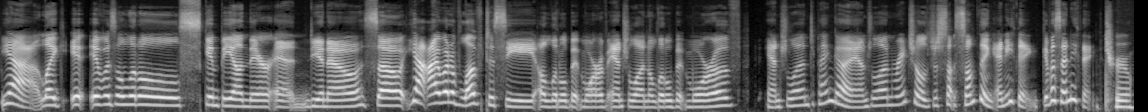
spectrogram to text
Yeah, like it, it was a little skimpy on their end, you know? So, yeah, I would have loved to see a little bit more of Angela and a little bit more of Angela and Topanga, Angela and Rachel. Just something, anything. Give us anything. True.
